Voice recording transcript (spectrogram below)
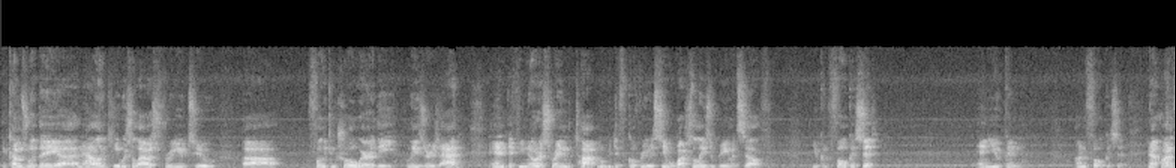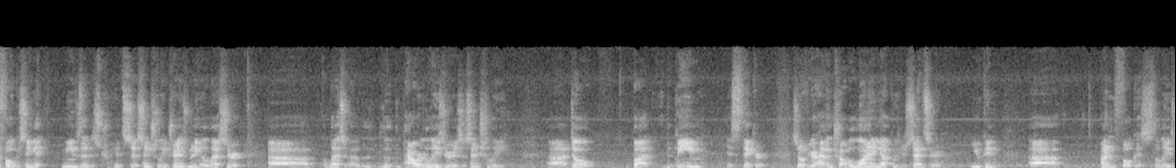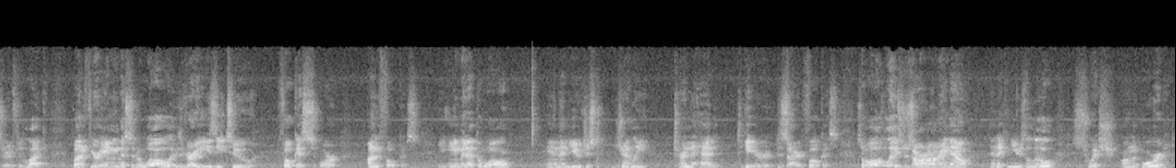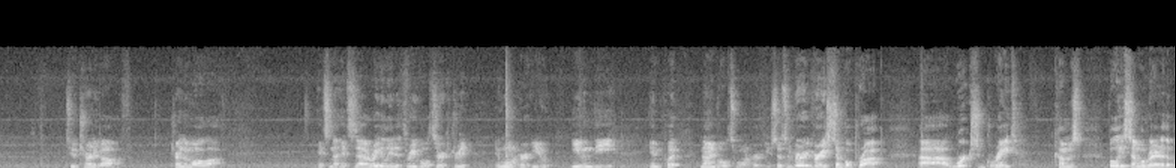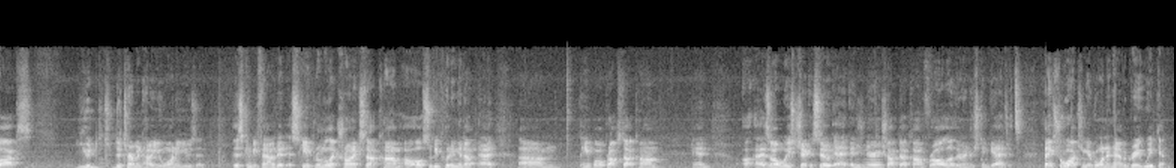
It comes with a, uh, an Allen key which allows for you to uh, fully control where the laser is at. And if you notice right in the top, it will be difficult for you to see. Watch the laser beam itself. You can focus it, and you can unfocus it. Now, unfocusing it means that it's, it's essentially transmitting a lesser, uh, less, uh, the, the power of the laser is essentially uh, dull, but the beam is thicker. So if you're having trouble lining up with your sensor, you can uh, unfocus the laser if you like. But if you're aiming this at a wall, it's very easy to focus or unfocus. You aim it at the wall, and then you just gently turn the head to get your desired focus. So all the lasers are on right now, and I can use a little switch on the board to turn it off. Turn them all off. It's not. It's uh, regulated 3 volt circuitry. It won't hurt you. Even the input 9 volts won't hurt you. So it's a very very simple prop. Uh, works great. Comes fully assembled right out of the box. You determine how you want to use it. This can be found at escaperoomelectronics.com. I'll also be putting it up at um, paintballprops.com. And uh, as always, check us out at engineeringshock.com for all other interesting gadgets. Thanks for watching, everyone, and have a great weekend.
